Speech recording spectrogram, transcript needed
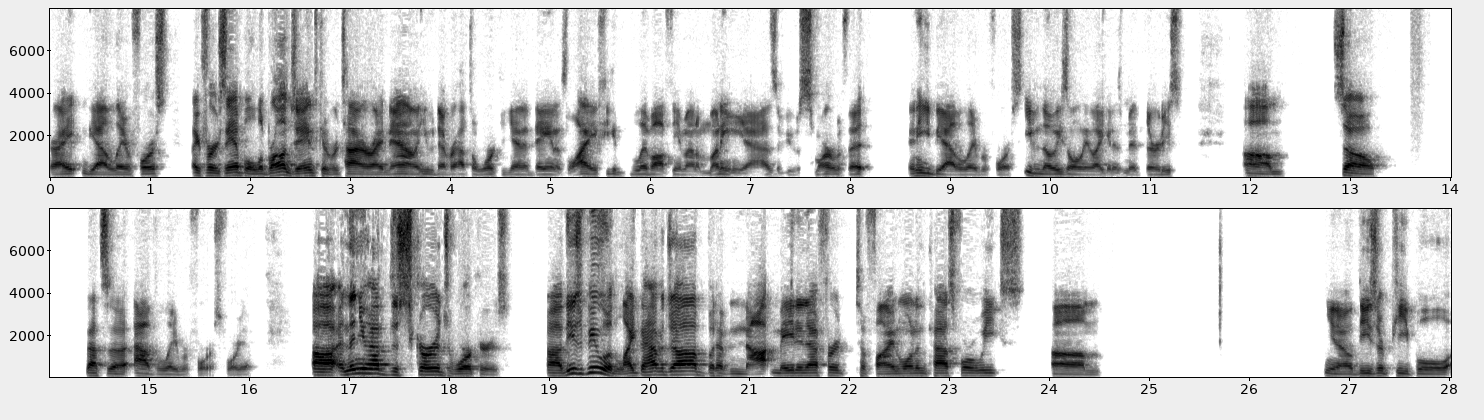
right, and be out of the labor force, Like for example, LeBron James could retire right now. He would never have to work again a day in his life. He could live off the amount of money he has if he was smart with it, and he'd be out of the labor force, even though he's only like in his mid thirties. Um, so that's uh, out of the labor force for you. Uh, and then you have discouraged workers. Uh, these are people who would like to have a job but have not made an effort to find one in the past four weeks. Um, you know, these are people.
